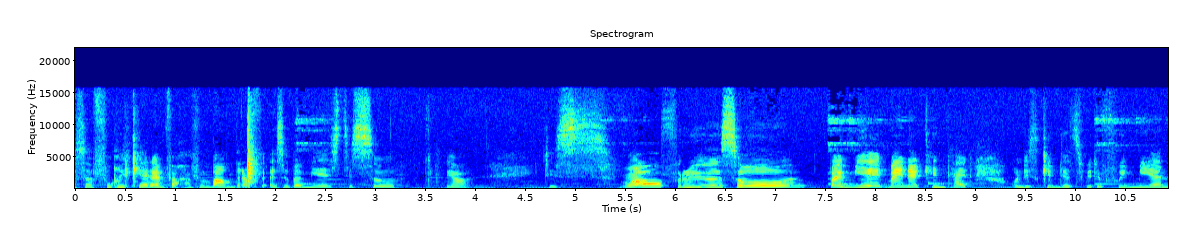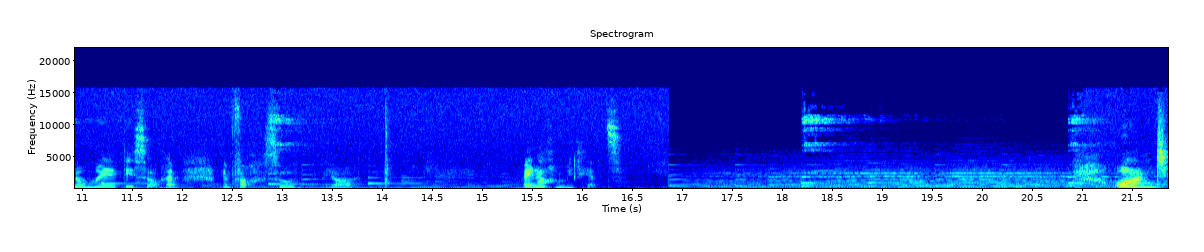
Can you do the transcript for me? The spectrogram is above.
so ein Vogel gehört einfach auf dem Baum drauf. Also bei mir ist das so, ja, das war früher so bei mir in meiner Kindheit und es kommt jetzt wieder viel mehr nochmal die Sachen. Einfach so, ja, Weihnachten mit Herz. Und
